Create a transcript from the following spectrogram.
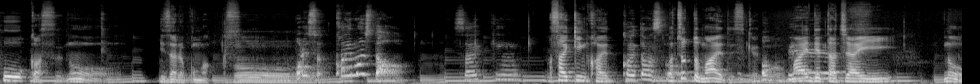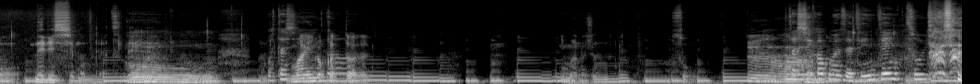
フォーカスのイザルコマックス。あれさ変えました？最近最近変え変えたんですか？まあちょっと前ですけど前出たチャイのネリッシモってやつうで、ん。私前の方は今の状態そう私がごめんなさい。全然そういう知識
